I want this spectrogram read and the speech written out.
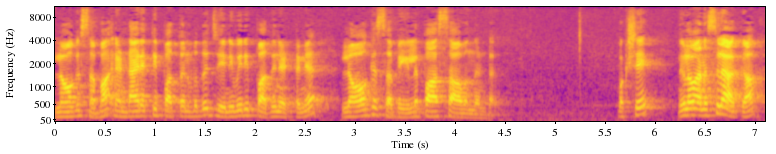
ലോകസഭ രണ്ടായിരത്തി പത്തൊൻപത് ജനുവരി പതിനെട്ടിന് ലോകസഭയിൽ പാസ്സാവുന്നുണ്ട്. പക്ഷേ നിങ്ങൾ മനസ്സിലാക്കുക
